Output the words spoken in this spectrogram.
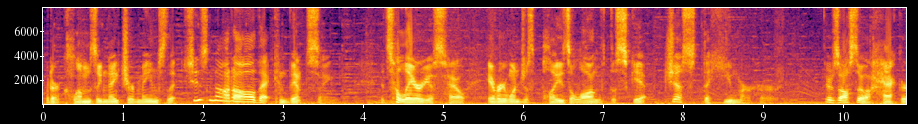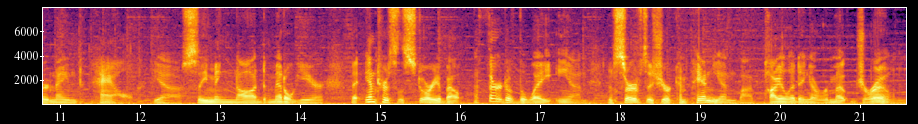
but her clumsy nature means that she's not all that convincing. It's hilarious how everyone just plays along with the skip just to humor her. There's also a hacker named Hal, yeah, seeming nod to Metal Gear, that enters the story about a third of the way in and serves as your companion by piloting a remote drone.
